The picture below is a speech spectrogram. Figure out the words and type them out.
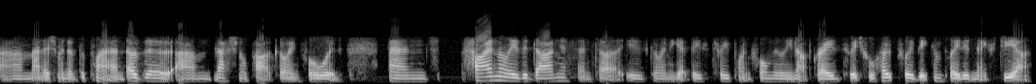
um, management of the plan of the um, national park going forward. And finally, the Dharnya Centre is going to get these 3.4 million upgrades, which will hopefully be completed next year.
